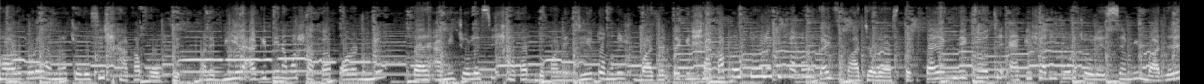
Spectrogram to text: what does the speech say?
খাওয়ার পরে আমরা চলেছি শাখা পড়তে। মানে বিয়ের আগের দিন আমার শাখা পড়ার নিয়ম তাই আমি চলেছি শাখার দোকানে। যেহেতু আমাদের বাজারটা কিন্তু শাখা পড়তে হলে কিন্তু আমাদের গাইজ বাজারে আসতে তাই আমি দেখতে হচ্ছে একই শাড়ি পরে চলে এসেছি আমি বাজারে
